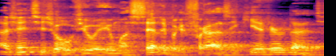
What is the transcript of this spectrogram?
A gente já ouviu aí uma célebre frase que é verdade,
